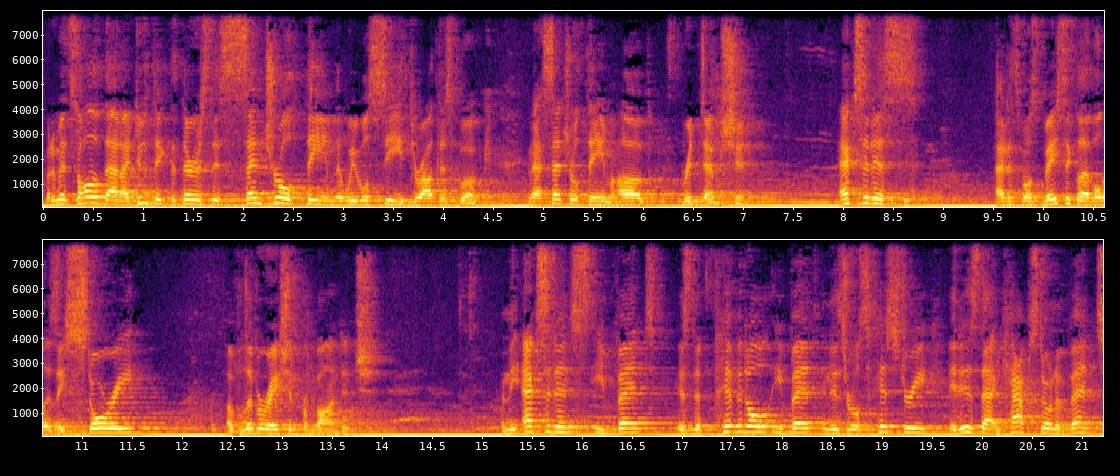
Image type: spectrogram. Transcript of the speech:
But amidst all of that, I do think that there is this central theme that we will see throughout this book, and that central theme of redemption. Exodus, at its most basic level, is a story of liberation from bondage. And the Exodus event is the pivotal event in Israel's history. It is that capstone event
